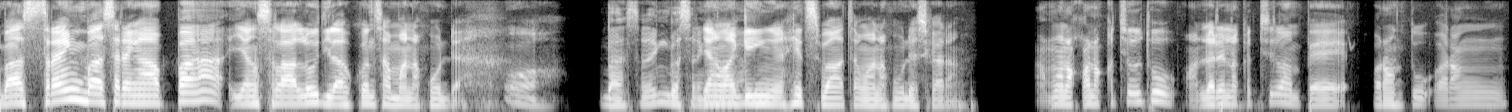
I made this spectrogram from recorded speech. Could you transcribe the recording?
Basreng, basreng apa yang selalu dilakukan sama anak muda? Oh. Basreng, basreng. yang apa? lagi ngehits banget sama anak muda sekarang. Anak-anak kecil tuh dari anak kecil sampai orang tuh orang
